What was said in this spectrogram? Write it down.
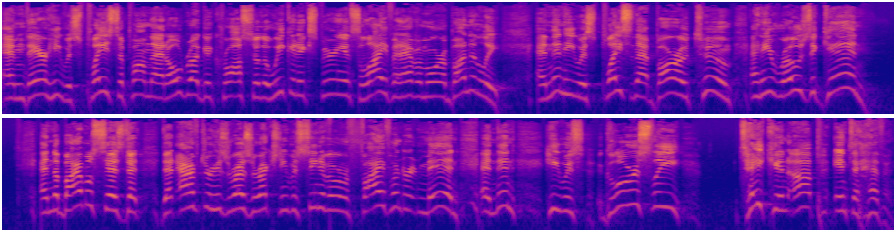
and there he was placed upon that old rugged cross so that we could experience life and have it more abundantly. And then he was placed in that borrowed tomb, and he rose again. And the Bible says that, that after his resurrection, he was seen of over 500 men, and then he was gloriously taken up into heaven.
